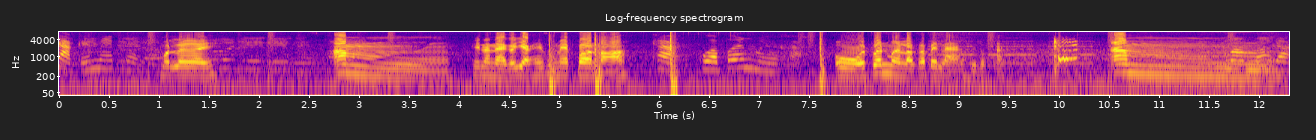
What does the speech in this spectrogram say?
อยากให้แม่ก่อนหมดเลยอืมพี่นานาก็อยากให้คุณแม่ป้อนเหรอ ค่ะ กลัวเปื้อนมือค่ะโอ้ยเปื้อนมือเราก็ไปล้างสิลูกอะอืมมาม่าด่ะ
